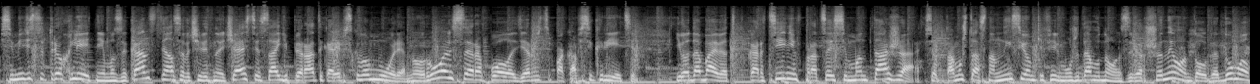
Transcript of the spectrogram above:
73-летний музыкант снялся в очередной части саги «Пираты Карибского моря», но роль сэра Пола держится пока в секрете. Его добавят в картине в процессе монтажа. Все потому, что основные съемки фильма уже давно завершены, он долго думал,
